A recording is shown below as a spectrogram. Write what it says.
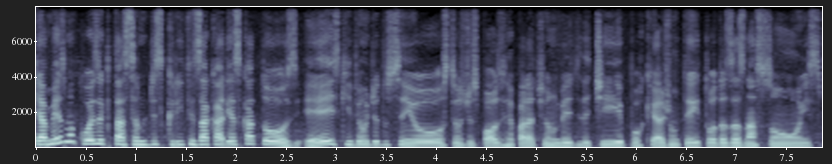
que é a mesma coisa que está sendo descrita em Zacarias 14. Eis que vem o dia do Senhor, os teus despojos reparatiam no meio de ti, porque ajuntei todas as nações.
